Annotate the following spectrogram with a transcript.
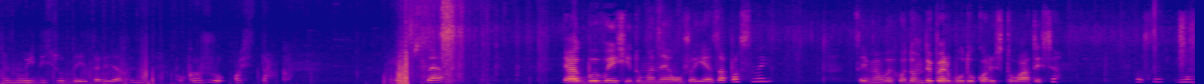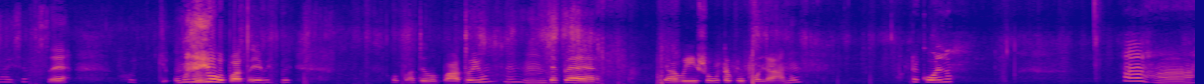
Ну іди сюди, зараз покажу ось так. І все. Якби вихід у мене вже є запасний. Цим виходом тепер буду користуватися. Все. Хоч у мене є лопата, я міг би копати лопатою. Угу. Тепер я вийшов у таку поляну. Прикольно. Ага.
